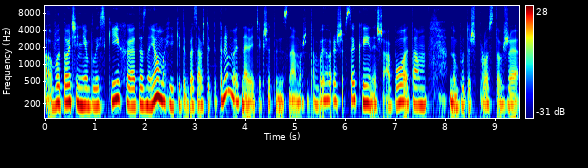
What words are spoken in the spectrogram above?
в оточенні оточенні близьких е, та знайомих, які тебе завжди підтримують, навіть якщо ти не знаю, може там вигориш і все кинеш, або там ну будеш просто вже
